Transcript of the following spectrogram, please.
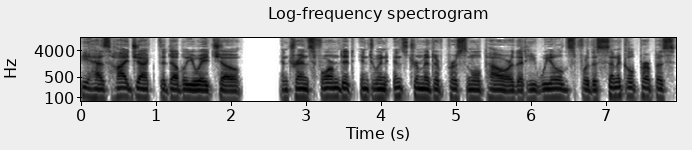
He has hijacked the WHO and transformed it into an instrument of personal power that he wields for the cynical purpose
